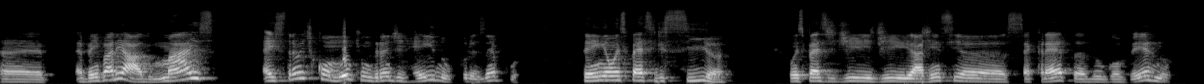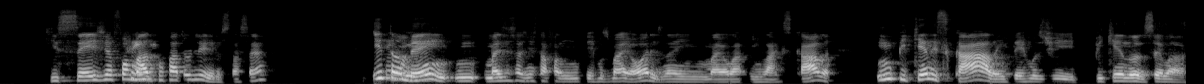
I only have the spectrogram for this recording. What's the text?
É, é bem variado. Mas é extremamente comum que um grande reino, por exemplo, tenha uma espécie de CIA, uma espécie de, de agência secreta do governo que seja formada por patrulheiros, tá certo? E também, mas isso a gente está falando em termos maiores, né, em, maior, em larga escala, em pequena escala, em termos de pequenas, sei lá,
